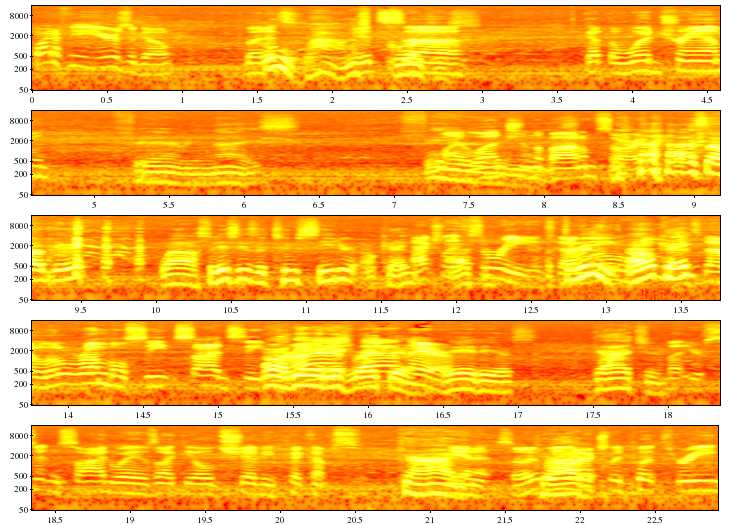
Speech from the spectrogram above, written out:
quite a few years ago, but it's wow, that's it's uh, got the wood trim. Very nice. My lunch in the bottom. Sorry. That's all good. wow, so this is a two-seater. Okay. Actually, awesome. three. It's A got three, A little okay. It's got a little rumble seat, side seat. Oh, there it is, right down there. there. it is. Gotcha. But you're sitting sideways like the old Chevy pickups Got in it. it, so it Got will it. actually put three,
